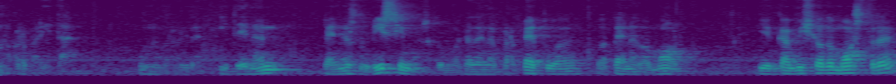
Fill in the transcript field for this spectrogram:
una barbaritat, una barbaritat. I tenen penes duríssimes, com la cadena perpètua, la pena de mort. I en canvi això demostra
